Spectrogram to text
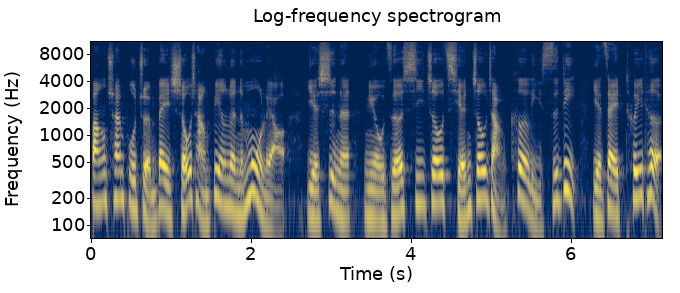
帮川普准备首场辩论的幕僚也是呢纽泽西州前州长克里斯蒂也在推特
